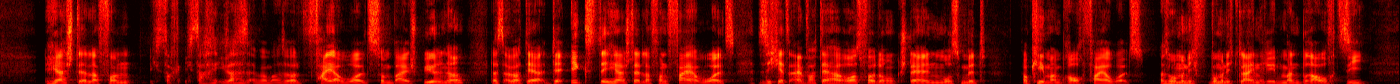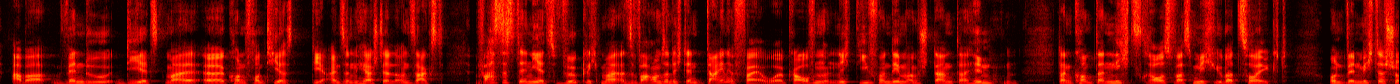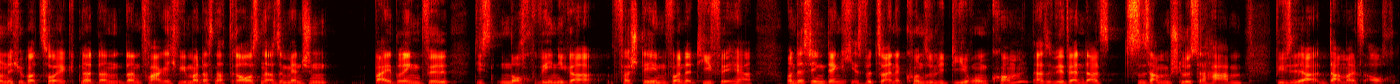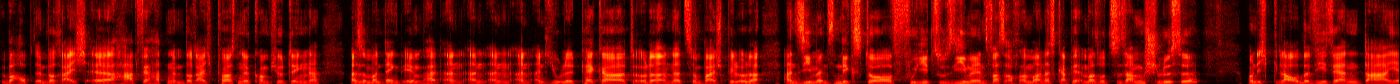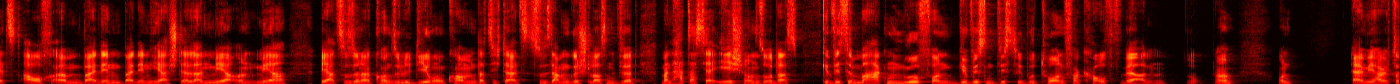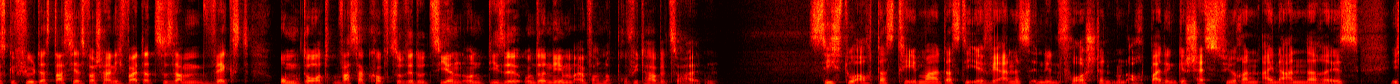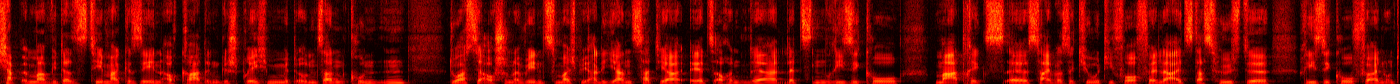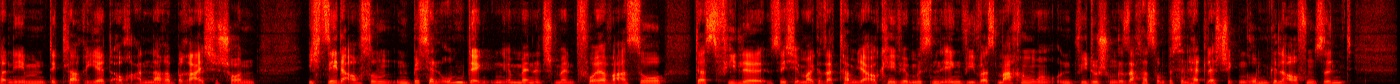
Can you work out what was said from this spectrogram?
Hersteller von, ich sag, ich sag, ich sag es einfach mal so, Firewalls zum Beispiel, ne? dass einfach der, der x-te Hersteller von Firewalls sich jetzt einfach der Herausforderung stellen muss mit, okay, man braucht Firewalls. Also wo man nicht, wo man nicht kleinreden, man braucht sie. Aber wenn du die jetzt mal äh, konfrontierst, die einzelnen Hersteller, und sagst, was ist denn jetzt wirklich mal, also warum soll ich denn deine Firewall kaufen und nicht die von dem am Stand da hinten? Dann kommt da nichts raus, was mich überzeugt. Und wenn mich das schon nicht überzeugt, ne, dann, dann frage ich, wie man das nach draußen, also Menschen beibringen will, die es noch weniger verstehen von der Tiefe her. Und deswegen denke ich, es wird zu einer Konsolidierung kommen. Also wir werden da Zusammenschlüsse haben, wie sie ja damals auch überhaupt im Bereich äh, Hardware hatten, im Bereich Personal Computing. Ne? Also man denkt eben halt an, an, an, an Hewlett Packard oder ne, zum Beispiel oder an Siemens Nixdorf, Fujitsu Siemens, was auch immer. Ne? Es gab ja immer so Zusammenschlüsse. Und ich glaube, wir werden da jetzt auch ähm, bei, den, bei den Herstellern mehr und mehr ja, zu so einer Konsolidierung kommen, dass sich da jetzt zusammengeschlossen wird. Man hat das ja eh schon so, dass gewisse Marken nur von gewissen Distributoren verkauft werden. So, ne? Und irgendwie habe ich das Gefühl, dass das jetzt wahrscheinlich weiter zusammenwächst, um dort Wasserkopf zu reduzieren und diese Unternehmen einfach noch profitabel zu halten. Siehst du auch das Thema, dass die Awareness in den Vorständen und auch bei den Geschäftsführern eine andere ist? Ich habe immer wieder das Thema gesehen, auch gerade in Gesprächen mit unseren Kunden, Du hast ja auch schon erwähnt, zum Beispiel Allianz hat ja jetzt auch in der letzten Risikomatrix äh, Cybersecurity-Vorfälle als das höchste Risiko für ein Unternehmen deklariert, auch andere Bereiche schon. Ich sehe da auch so ein bisschen Umdenken im Management. Vorher war es so, dass viele sich immer gesagt haben, ja, okay, wir müssen irgendwie was machen und wie du schon gesagt hast, so ein bisschen Headless Chicken rumgelaufen sind.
